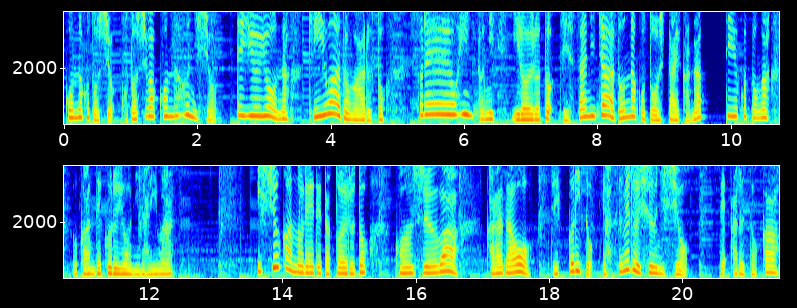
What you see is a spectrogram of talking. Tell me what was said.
こんなことをしよう今年はこんな風にしようっていうようなキーワードがあるとそれをヒントにいろいろと実際にじゃあどんなことをしたいかなっていうことが浮かんでくるようになります。1週間の例で例えると今週は体をじっくりと休める週にしようであるとか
